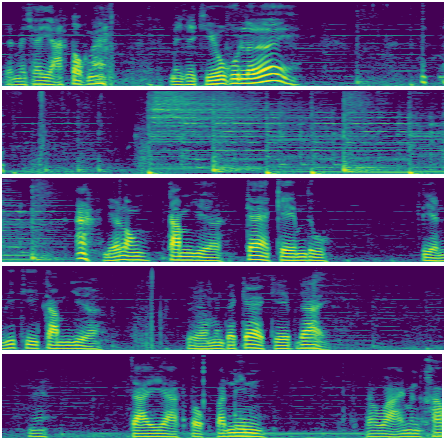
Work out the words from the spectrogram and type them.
แต่ไม่ใช่อยากตกนะ ไม่ใช่คิวคุณเลย เดี๋ยวลองกำเหยื่อแก้เกมดู เปลี่ยนวิธีกำเหยื่อเผื่อมันจะแก้เกมได้นะใจอยากตกปลานินสวายมันเข้า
